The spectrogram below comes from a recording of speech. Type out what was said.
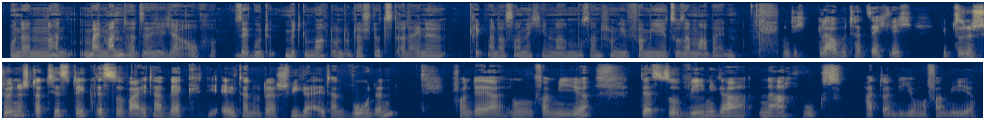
Und dann hat mein Mann tatsächlich ja auch sehr gut mitgemacht und unterstützt. Alleine kriegt man das dann nicht hin. Da muss dann schon die Familie zusammenarbeiten. Und ich glaube tatsächlich, gibt so eine schöne Statistik, desto weiter weg die Eltern oder Schwiegereltern wohnen von der jungen Familie, desto weniger Nachwuchs hat dann die junge Familie.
